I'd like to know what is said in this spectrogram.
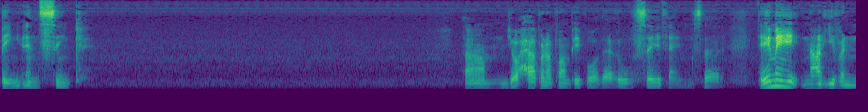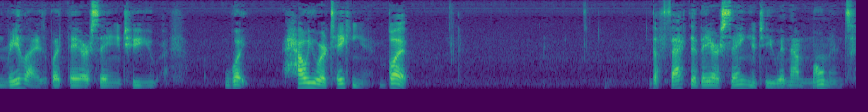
being in sync. Um, you'll happen upon people that will say things that they may not even realize what they are saying to you, what how you are taking it, but the fact that they are saying it to you in that moment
